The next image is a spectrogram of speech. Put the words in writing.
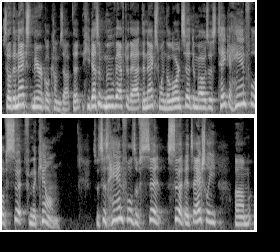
So the next miracle comes up that he doesn't move after that. The next one, the Lord said to Moses, Take a handful of soot from the kiln. So it says handfuls of soot. soot. It's actually um,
